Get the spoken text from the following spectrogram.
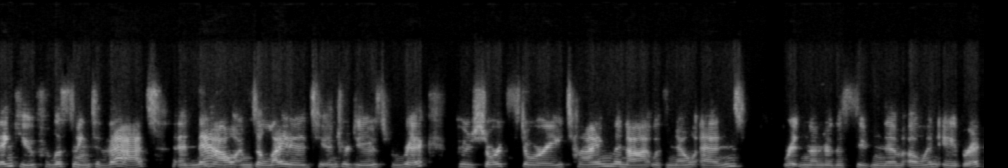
Thank you for listening to that. And now I'm delighted to introduce Rick, whose short story, Tying the Knot with No End, written under the pseudonym Owen Aibric,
